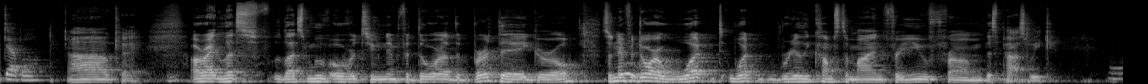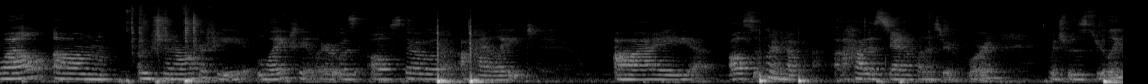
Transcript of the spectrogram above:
double. Ah, okay. All right, let's let's move over to Nymphadora, the birthday girl. So Nymphadora, what what really comes to mind for you from this past week? Well, um, oceanography, like Taylor, was also a highlight. I also learned how, how to stand up on a surfboard, which was really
